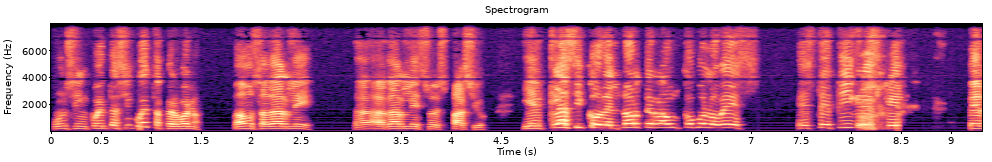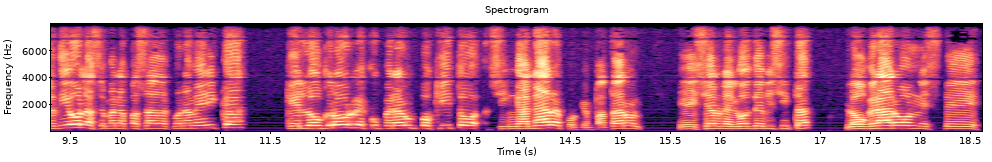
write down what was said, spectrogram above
un 50-50, pero bueno, vamos a darle, a, a darle su espacio. Y el clásico del norte, Raúl, ¿cómo lo ves? Este Tigres que perdió la semana pasada con América, que logró recuperar un poquito sin ganar, porque empataron e hicieron el gol de visita, lograron este,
